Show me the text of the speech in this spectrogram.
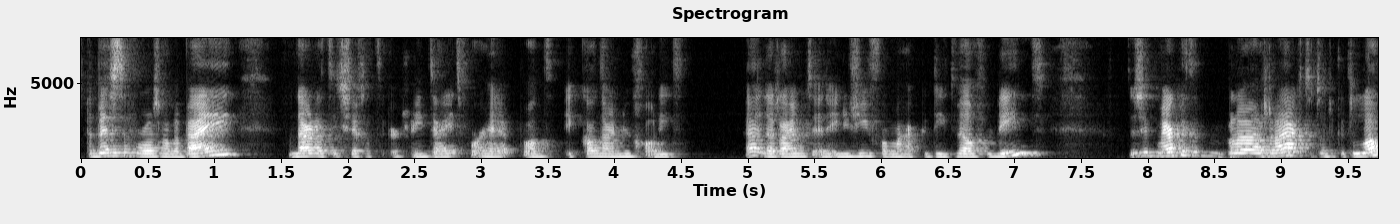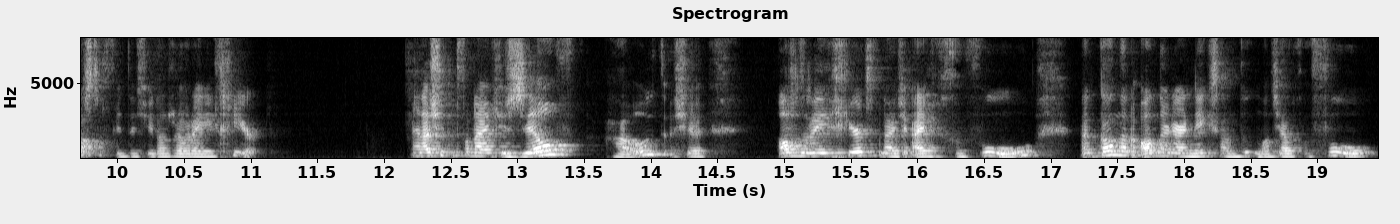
het beste voor ons allebei. Vandaar dat ik zeg dat ik er geen tijd voor heb, want ik kan daar nu gewoon niet de ruimte en energie voor maken die het wel verdient. Dus ik merk dat het me raakt, dat ik het lastig vind dat je dan zo reageert. En als je het vanuit jezelf houdt, als je altijd reageert vanuit je eigen gevoel, dan kan een ander daar niks aan doen. Want jouw gevoel,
